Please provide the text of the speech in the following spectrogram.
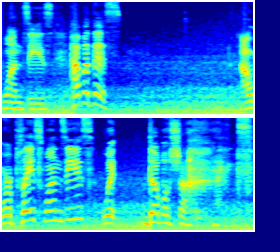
onesies. How about this? I'll replace onesies with double shots.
